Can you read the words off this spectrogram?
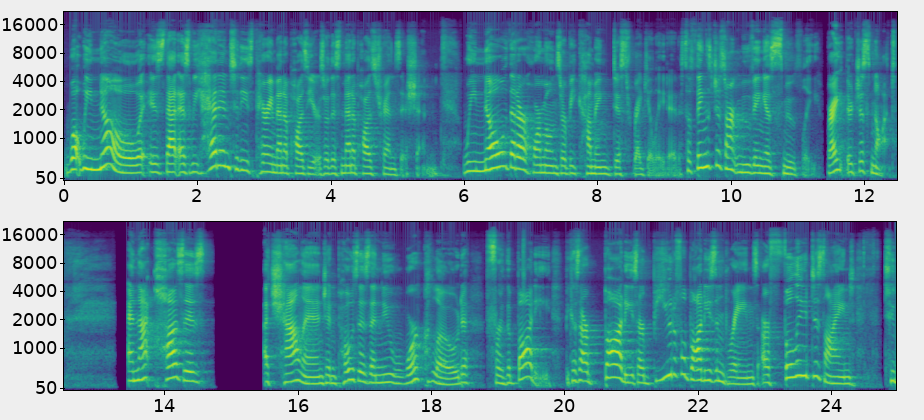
what we know is that as we head into these perimenopause years or this menopause transition, we know that our hormones are becoming dysregulated. So things just aren't moving as smoothly, right? They're just not. And that causes a challenge and poses a new workload for the body because our bodies, our beautiful bodies and brains, are fully designed to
